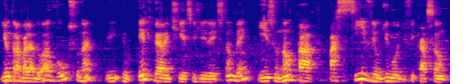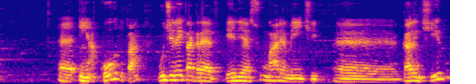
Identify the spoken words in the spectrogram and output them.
e o trabalhador avulso, né? E eu tenho que garantir esses direitos também, e isso não está passível de modificação é, em acordo, tá? O direito à greve, ele é sumariamente é, garantido,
